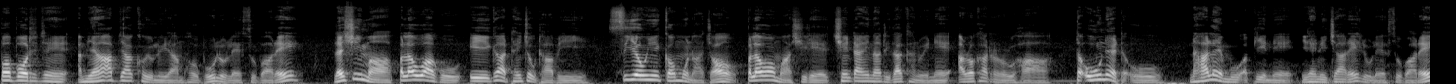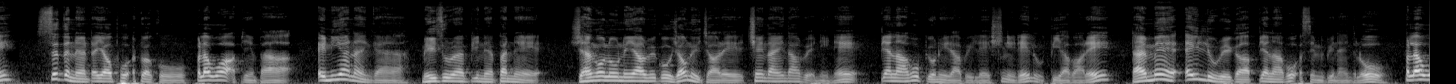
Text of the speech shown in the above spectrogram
ပေါ်ပေါ်တင်တင်အများအပြားခေါ်ယူနေတာမဟုတ်ဘူးလို့လည်းဆိုပါတယ်။လက်ရှိမှာပလောဝကိုအေကထိန်းချုပ်ထားပြီးစီယုံရင်ကောင်းမွန်တာကြောင့်ပလောဝမှာရှိတဲ့ချင်းတိုင်းသားဒေသခံတွေနဲ့အာရခဒရော့ဟာတအိုးနဲ့တအိုးနားလည်မှုအပြည့်နဲ့နေထိုင်နေကြတယ်လို့လည်းဆိုပါတယ်။စစ်တပ်နံတက်ရောက်ဖို့အတွက်ကိုပလက်ဝအပြင်ဘက်အိန္ဒိယနိုင်ငံမေဇိုရမ်ပြည်နယ်ဘက်နဲ့ ရန်ကုန်လိုနေရာတွေကိုရောက်နေကြတဲ့ချင်းတိုင်းသားတွေအနေနဲ့ပြန်လာဖို့ပြောနေတာတွေလည်းရှိနေတယ်လို့သိရပါတယ်။ဒါပေမဲ့အဲ့လူတွေကပြန်လာဖို့အဆင်မပြေနိုင်သလိုပလက်ဝ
